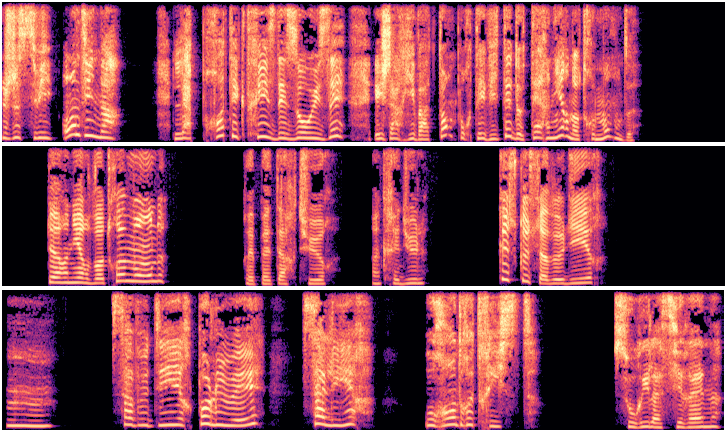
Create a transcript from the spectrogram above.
Je suis Ondina, la protectrice des eaux usées, et j'arrive à temps pour t'éviter de ternir notre monde. Ternir votre monde? répète Arthur, incrédule. Qu'est-ce que ça veut dire? Hmm, ça veut dire polluer, salir ou rendre triste. Sourit la sirène,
